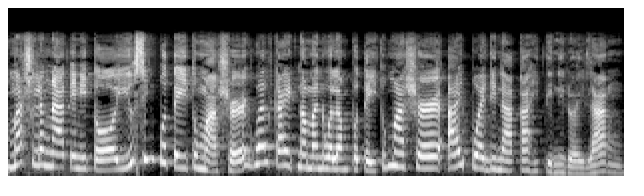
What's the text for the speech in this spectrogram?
Mash lang natin ito using potato masher. Well, kahit naman walang potato masher, ay pwede na kahit tinidoy lang.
